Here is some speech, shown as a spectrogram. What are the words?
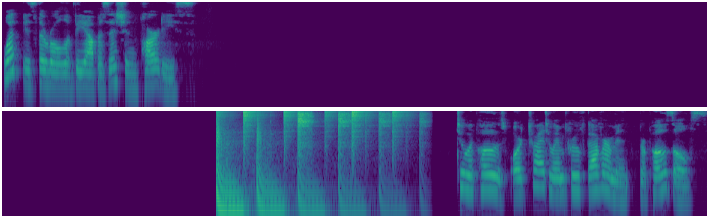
What is the role of the opposition parties? to oppose or try to improve government proposals.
